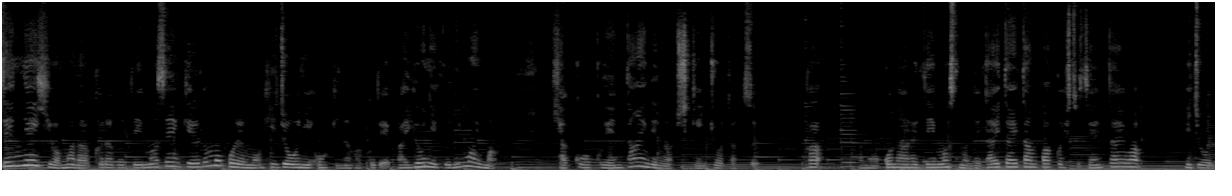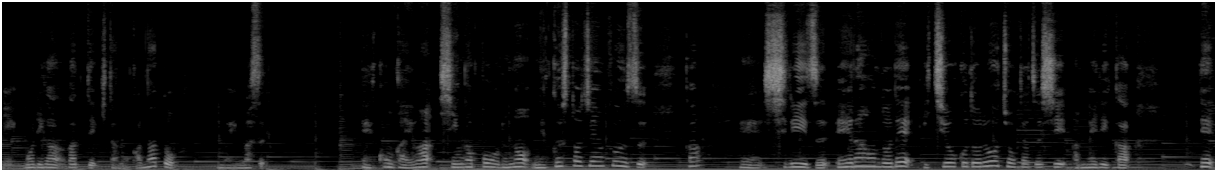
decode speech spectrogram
前年比はまだ比べていませんけれども、これも非常に大きな額で、培養肉にも今、100億円単位での資金調達が行われていますので、代替タンパク質全体は非常に盛りが上がってきたのかなと思います。え今回はシンガポールのネクストジェンフーズがえー、シリーズ A ラウンドで1億ドルを調達し、アメリカで、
